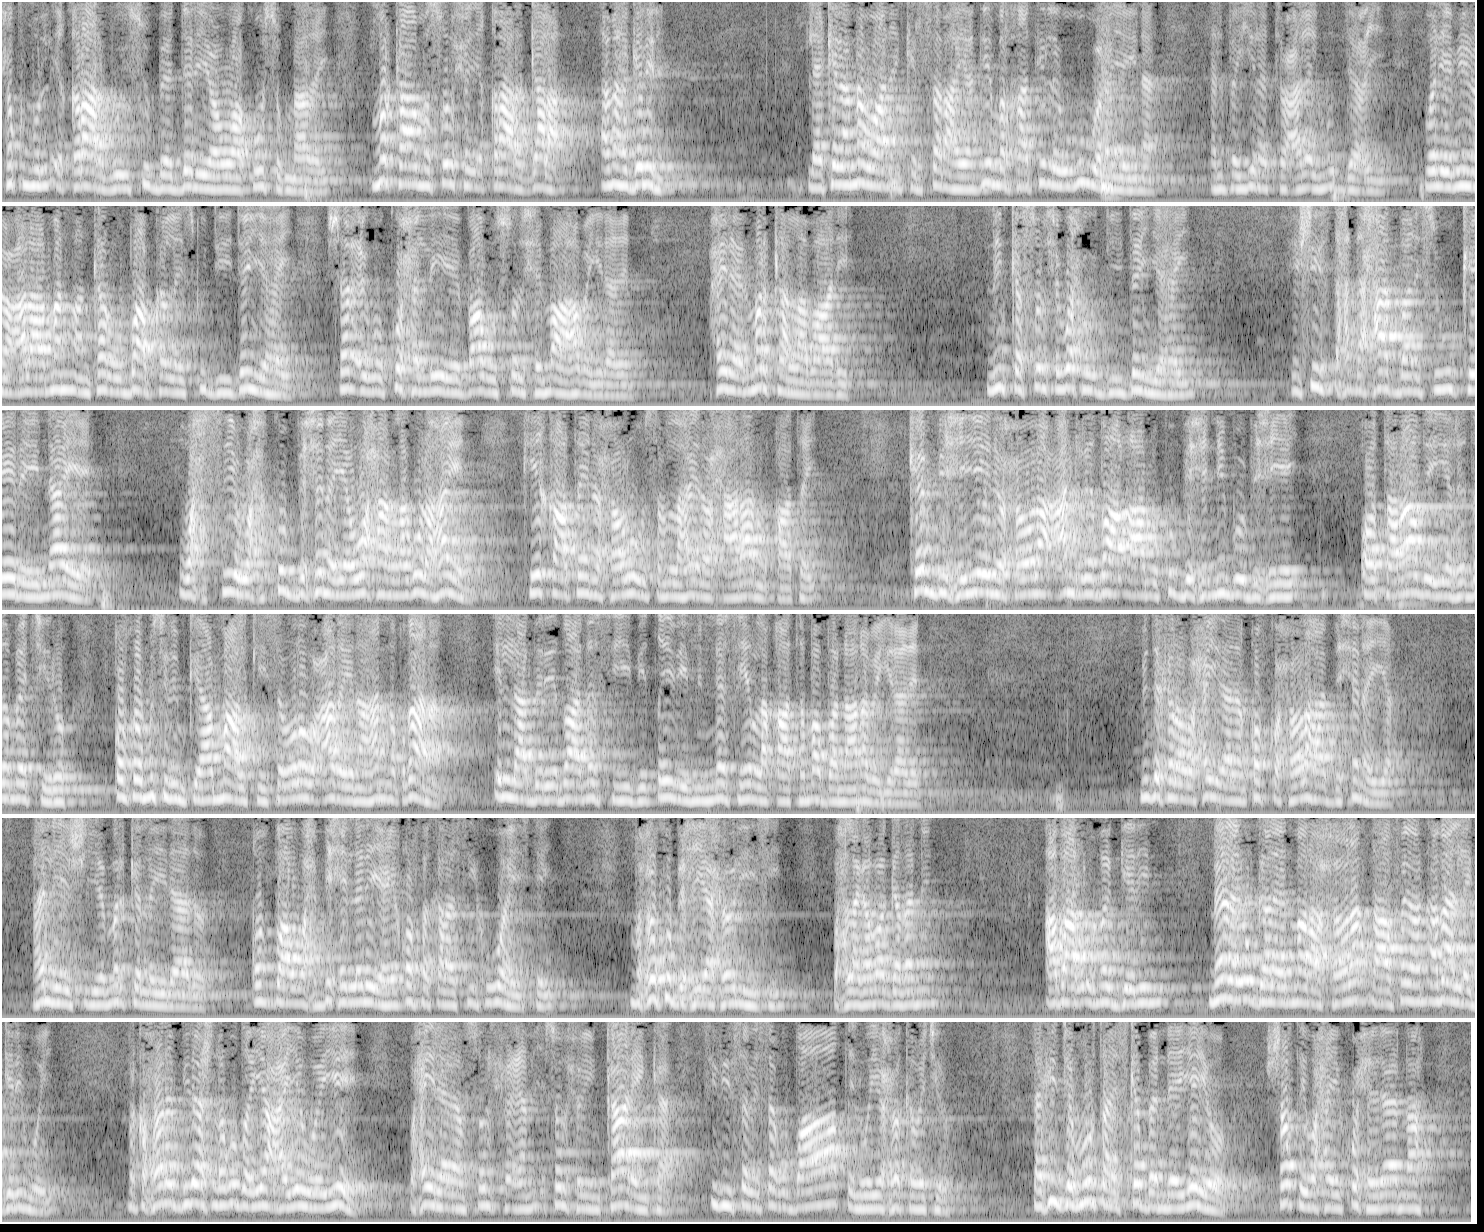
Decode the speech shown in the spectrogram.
xukmuliqraar buu isu bedeliyo waa kuu sugnaaday. Marka ama sulxu iqraar gala ama ha gelina. Laakiin anna waan inkirsanahay haddii markhaati lagugu waayeyna albayinatu cala almuddaci walyamiinu calaa man ankaruu baabka laysku diidan yahay sharcigu ku xalliyay baabu sulxi ma aha bay yidhahdeen waxay yidhahdeen marka labaadi ninka sulxi waxuu diidan yahay heshiis dhexdhexaad baan isugu keenaynaaye wax sii wax ku bixinaya waxaan lagu lahayn kii qaatayna xoolo uusan lahayn oo xaaraanu qaatay. Kan bixiyeyna xoola can ridaa aanu ku bixinin buu bixiyey oo taraadi iyo rido ma jiro. Qofka muslimkaa maalkiisa walow cadayna ha noqdaana ilaa biridaa nafsihi biibi min nafsihi in la qaato ma banaana bay yidhahdeen midda kale waxay yidhahdeen qofka xoolaha bixinaya hal heshiiye marka la yidhaahdo qof baa wax bixi la leeyahay qofka kale si kugu haystay muxuu ku bixiyaa xoolihiisii wax lagama gadanin. Abaal uma gelin. Meelay u galeen mala xoolo dhaafay oon abaal la gelin wey. Marka xoolo bilaash lagu dayacayo weeye waxay yidhahdeen sulxu inkaarinka sidiisaba isagu baail weeye waxba kama jiro. Laakiin jamhuurtaa iska baneeyeyoo shardi waxay ku xidheen ah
